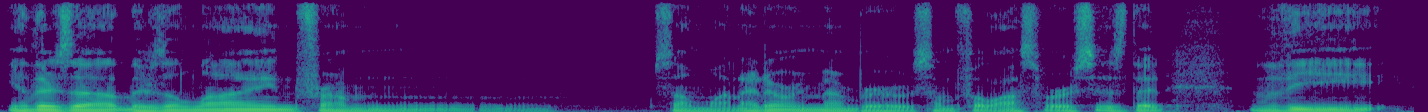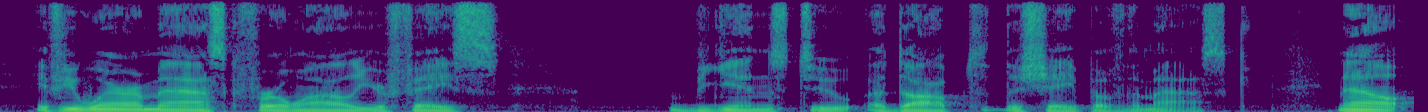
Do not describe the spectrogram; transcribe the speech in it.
you know there's a there's a line from someone I don't remember some philosopher says that the if you wear a mask for a while your face begins to adopt the shape of the mask. Now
